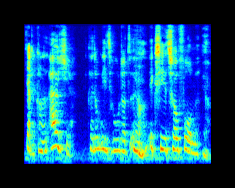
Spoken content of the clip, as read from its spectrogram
ja, dan kan het uit je. Ik weet ook niet hoe dat, eh, Ja. ik zie het zo voor me. ja.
